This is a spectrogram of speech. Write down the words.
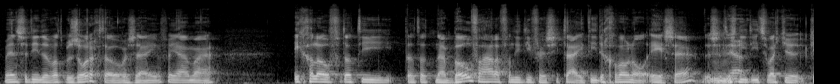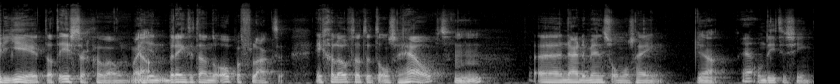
mensen die er wat bezorgd over zijn. Van ja, maar ik geloof dat, die, dat het naar boven halen van die diversiteit, die er gewoon al is. Hè? Dus het is ja. niet iets wat je creëert, dat is er gewoon. Maar ja. je brengt het aan de oppervlakte. Ik geloof dat het ons helpt mm -hmm. naar de mensen om ons heen. Ja. Om die te zien.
